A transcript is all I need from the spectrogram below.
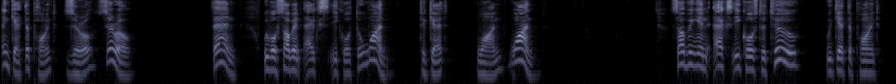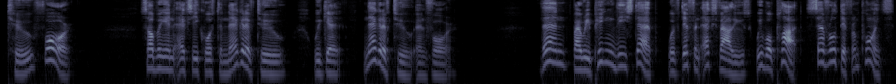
and get the point 0, 0. Then we will sub in x equal to 1 to get 1, 1. Subbing in x equals to 2, we get the point 2, 4. Subbing in x equals to negative 2, we get negative 2 and 4. Then, by repeating these steps with different x values, we will plot several different points.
